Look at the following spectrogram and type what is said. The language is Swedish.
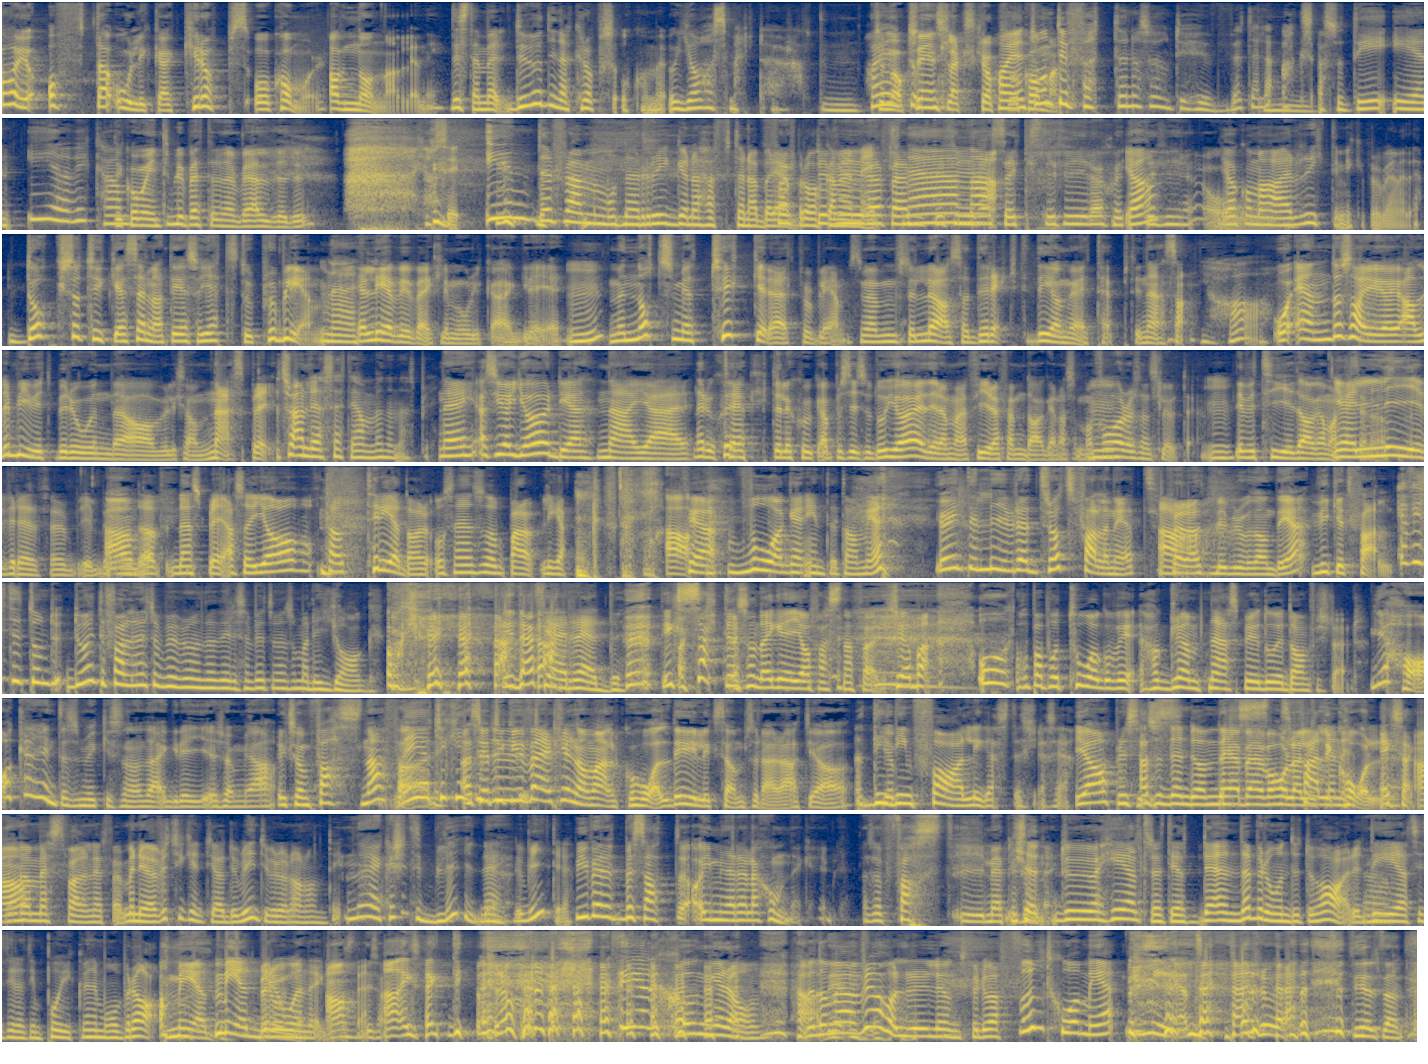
Jag har ju ofta olika kroppsåkommor av någon anledning. Det stämmer. Du har dina kroppsåkommor och jag har smärta överallt. Har Som också är en slags Har jag inte kroppsåkomma. ont i fötterna så har jag ont i huvudet eller axeln. Alltså det är en evig kamp. Det kommer inte bli bättre när du blir äldre du. Jag ser inte fram emot när ryggen och höfterna börjar bråka med mig. 54, 54, Knäna. 64, Ja, 74. Åh. jag kommer ha riktigt mycket problem med det. Dock så tycker jag sällan att det är så jättestort problem. Nej. Mm. Jag lever ju verkligen med olika grejer. Men något som jag tycker är ett problem, som jag måste lösa direkt, det är om jag är täppt i näsan. Jaha. Och ändå så har jag ju aldrig blivit beroende av liksom, nässpray. Jag tror aldrig jag sett dig använda nässpray. Nej, alltså jag gör det när jag är, När är täppt eller sjuk. Ja, precis. Och då gör jag det de här fyra, fem dagarna som man får och sen slutar jag. Det är väl tio dagar max. Mm. Jag är livrädd för att bli beroende Ja. Av nässpray. Alltså jag tar tre dagar och sen så bara ligga... För jag vågar inte ta mer. Jag är inte livrädd trots fallenhet Ja. för att bli beroende av det. Vilket fall. Jag vet inte om du... Du har inte fallenhet att bli beroende av det. Vet du vem som hade jag? Okej. Det är därför jag är rädd. Det är exakt en sån där grej jag fastnar för. Så jag bara, åh, hoppar på ett tåg och vi har glömt nässpray och då är dagen förstörd. Jag har kanske inte så mycket sådana där grejer som jag liksom fastnar för. Nej, jag tycker inte alltså, jag du- tycker verkligen om alkohol. Det är ju liksom sådär att jag... Det är jag din farligaste skulle jag säga. Ja, precis. Alltså den du har Där mest jag behöver hålla lite fallenhet- koll. Exakt, Ja. den du har mest fallenhet för. Men i övrigt tycker inte jag, du blir inte beroende av någonting. Nej, jag kanske inte blir det. Nej, du blir inte det. Vi är väldigt besatta i mina relationer kan jag bli. Alltså fast i, med Så personer. du har helt rätt i att det enda beroendet du har, det är att se till att din pojkvän mår bra. Med Med beroende. Ja, det ja, exakt. Det. Det sjunger om. Ja, Men de det- övriga håller du lugnt för du har fullt sjå med, med beroende. det är helt sant.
